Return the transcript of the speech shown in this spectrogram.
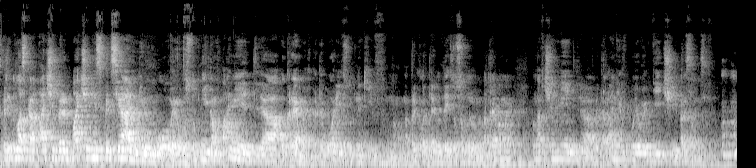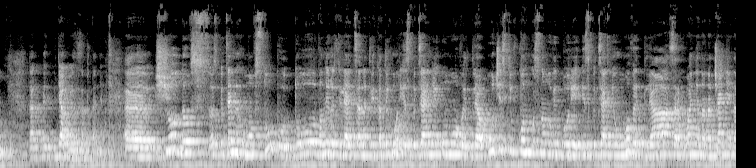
Скажіть, будь ласка, а чи передбачені спеціальні умови у вступній кампанії для окремих категорій вступників? Ну, наприклад, для людей з особливими потребами у навчанні, для ветеранів бойових дій чи переселенців? Угу. Так, е, дякую за запитання. Е, щодо спеціальних умов вступу, то вони розділяються на дві категорії: спеціальні умови для участі в конкурсному відборі і спеціальні умови для зарахування на навчання і на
